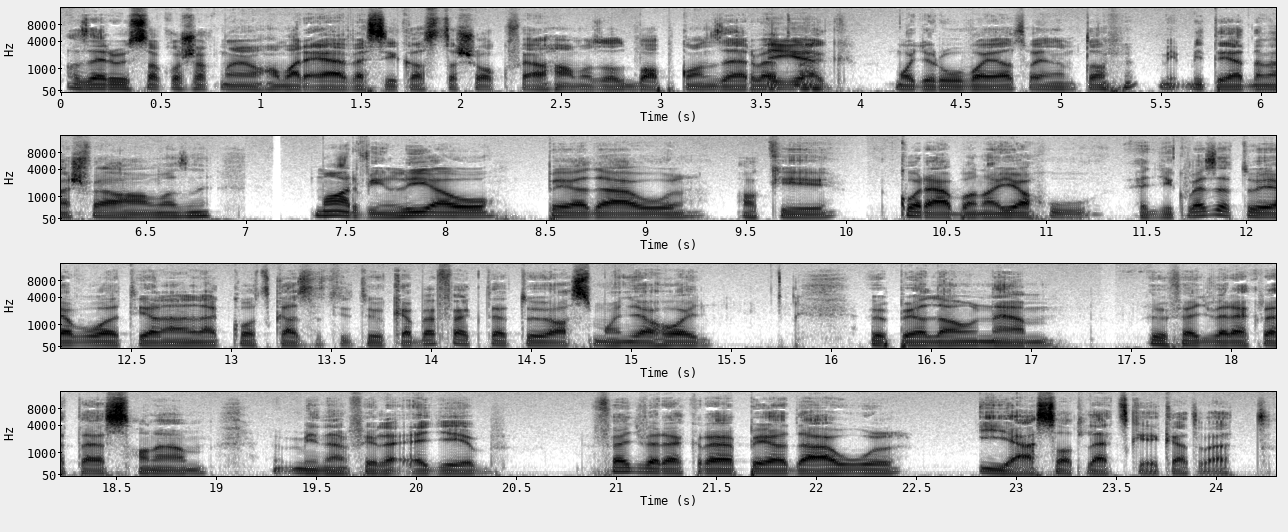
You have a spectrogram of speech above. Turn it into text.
az erőszakosak nagyon hamar elveszik azt a sok felhalmozott babkonzervet, Igen. meg magyaróvajat, vagy nem tudom, mit érdemes felhalmozni. Marvin Liao például, aki korábban a Yahoo egyik vezetője volt, jelenleg kockázati tőke befektető, azt mondja, hogy ő például nem lőfegyverekre tesz, hanem mindenféle egyéb fegyverekre, például ijászat leckéket vett.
